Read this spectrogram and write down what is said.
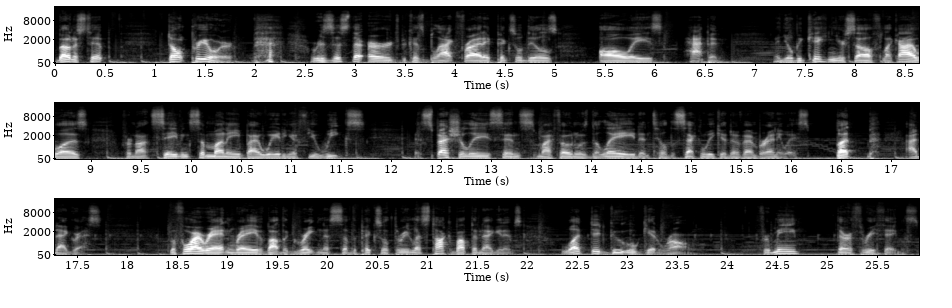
Bonus tip don't pre order. Resist the urge because Black Friday Pixel deals always happen, and you'll be kicking yourself, like I was, for not saving some money by waiting a few weeks, especially since my phone was delayed until the second week of November, anyways. But I digress. Before I rant and rave about the greatness of the Pixel 3, let's talk about the negatives. What did Google get wrong? For me, there are three things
